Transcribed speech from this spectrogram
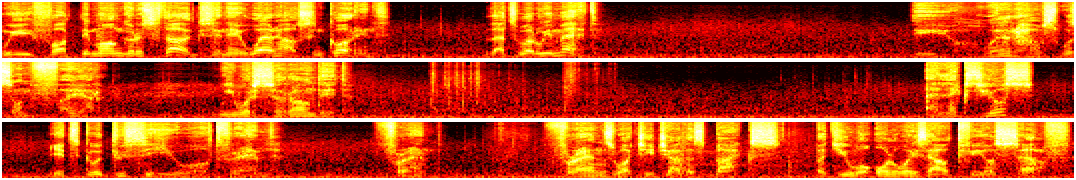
We fought the Mongoose thugs in a warehouse in Corinth. That's where we met. The warehouse was on fire. We were surrounded. Alexios? It's good to see you, old friend. Friend. Friends watch each other's backs, but you were always out for yourself.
